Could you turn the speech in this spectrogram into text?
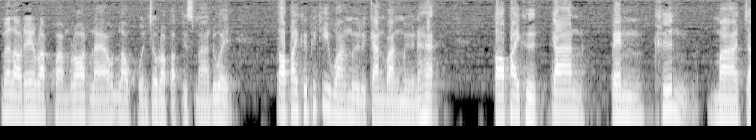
เมื่อเราได้รับความรอดแล้ว เราควรจะรับบัพติศมาด้วย ต่อไปคือพิธีวางมือหรือการวางมือนะฮะ ต่อไปคือการเป็นขึ้นมาจ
